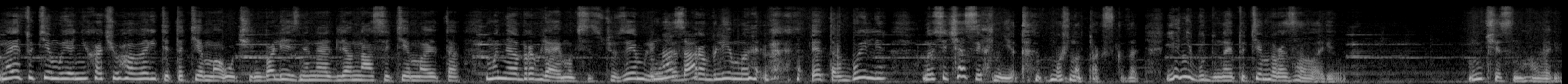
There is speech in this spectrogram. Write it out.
На эту тему я не хочу говорить, эта тема очень болезненная для нас, и тема эта... Мы не обробляем всю цю землю, у нас да? проблемы это были, но сейчас их нет, можно так сказать. Я не буду на эту тему разговаривать. Ну, честно говорю.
